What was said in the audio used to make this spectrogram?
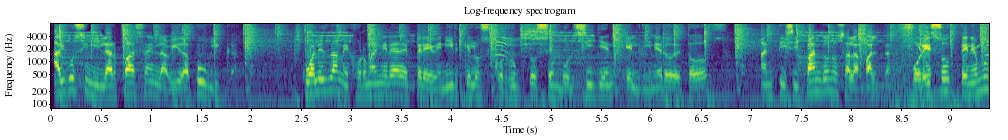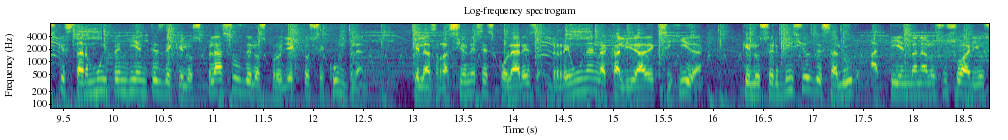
Algo similar pasa en la vida pública. ¿Cuál es la mejor manera de prevenir que los corruptos se embolsillen el dinero de todos? Anticipándonos a la falta. Por eso tenemos que estar muy pendientes de que los plazos de los proyectos se cumplan, que las raciones escolares reúnan la calidad exigida, que los servicios de salud atiendan a los usuarios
